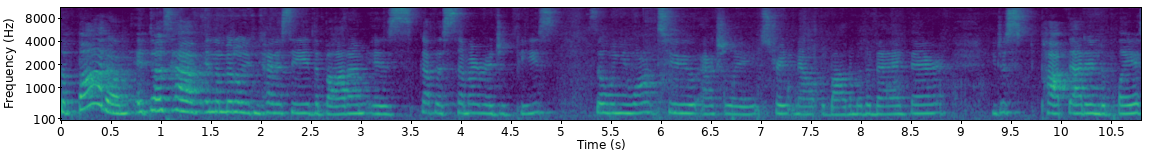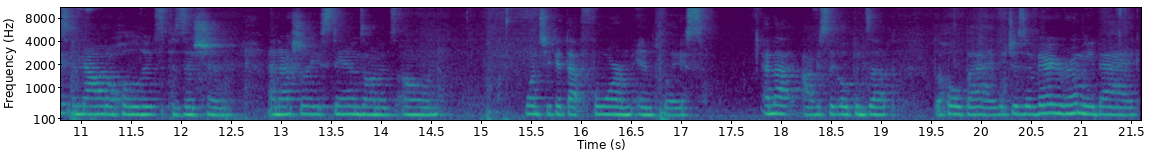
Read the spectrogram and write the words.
the bottom, it does have, in the middle, you can kind of see the bottom is got this semi-rigid piece. So when you want to actually straighten out the bottom of the bag there, you just pop that into place and now it'll hold its position and actually stands on its own once you get that form in place. And that obviously opens up the whole bag, which is a very roomy bag.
